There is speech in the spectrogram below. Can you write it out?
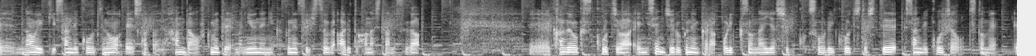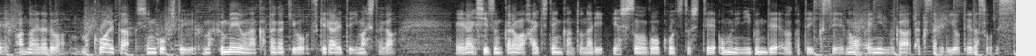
えー、直之三塁コーチの、えー、判断を含めて、まあ、入念に確認する必要があると話したんですが、えー、風岡コーチは、2016年からオリックスの内野守備走塁コーチとして三塁コーチャーを務め、えー、ファンの間では、まあ、壊れた信号機という、まあ、不名誉な肩書きをつけられていましたが、えー、来シーズンからは配置転換となり野手総合コーチとして主に2軍で若手育成の任務が託される予定だそうです。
